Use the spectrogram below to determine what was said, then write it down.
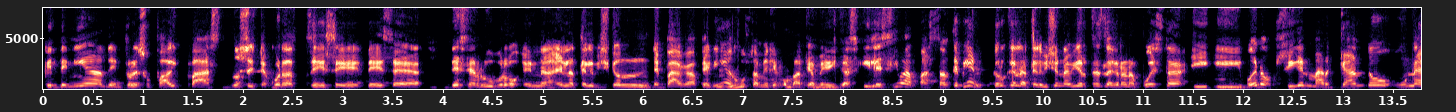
que tenía dentro de su Fight Pass, no sé si te acuerdas de ese, de ese, de ese rubro en la, en la televisión de paga, tenía justamente combate a Américas y les iba bastante bien. Creo que la televisión abierta es la gran apuesta y, y bueno, siguen marcando una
